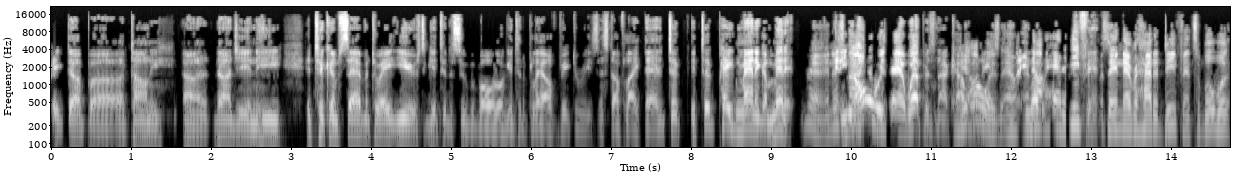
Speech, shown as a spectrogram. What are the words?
picked up uh, uh, Tony uh, Dungy, and he. It took him seven to eight years to get to the Super Bowl or get to the playoff victories and stuff like that. It took it took Peyton Manning a minute, Yeah, and and he not. always had weapons. Now, He Cowboy, always and, he and never I- had a defense. they never had a defense. And what was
